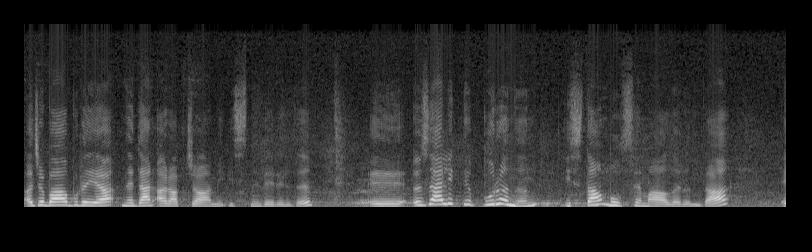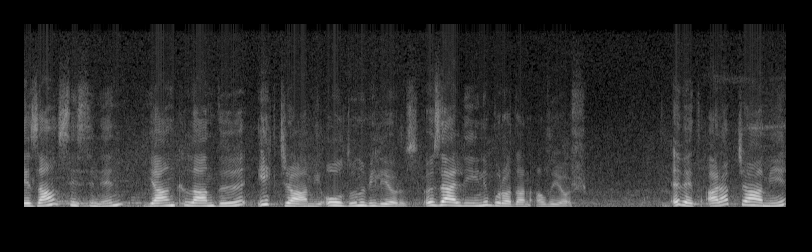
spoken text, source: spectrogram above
Acaba buraya neden Arap Camii ismi verildi? Ee, özellikle buranın İstanbul semalarında ezan sesinin yankılandığı ilk cami olduğunu biliyoruz. Özelliğini buradan alıyor. Evet Arap Camii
